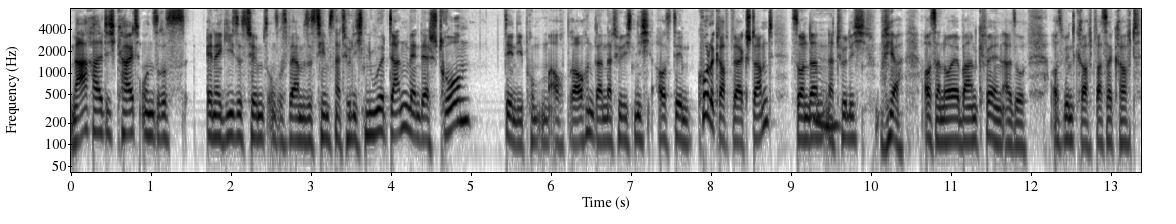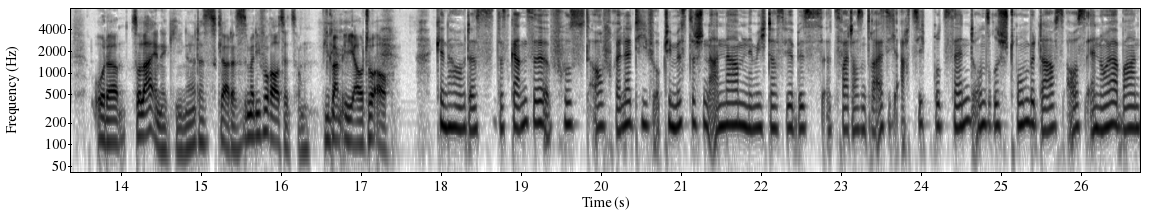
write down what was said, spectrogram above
Nachhaltigkeit unseres Energiesystems, unseres Wärmesystems natürlich nur dann, wenn der Strom den die Pumpen auch brauchen, dann natürlich nicht aus dem Kohlekraftwerk stammt, sondern mhm. natürlich ja, aus erneuerbaren Quellen, also aus Windkraft, Wasserkraft oder Solarenergie. Ne? Das ist klar, das ist immer die Voraussetzung, wie beim E-Auto auch. Genau, das, das Ganze fußt auf relativ optimistischen Annahmen, nämlich dass wir bis 2030 80 Prozent unseres Strombedarfs aus erneuerbaren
